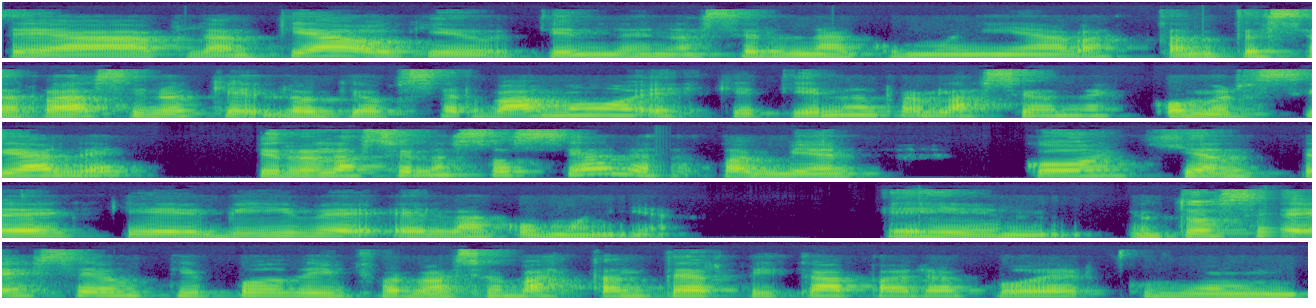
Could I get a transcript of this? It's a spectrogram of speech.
se ha planteado, que tienden a ser una comunidad bastante cerrada, sino que lo que observamos es que tienen relaciones comerciales y relaciones sociales también con gente que vive en la comunidad. Em, entonces, ese es un tipo de información bastante rica para poder como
